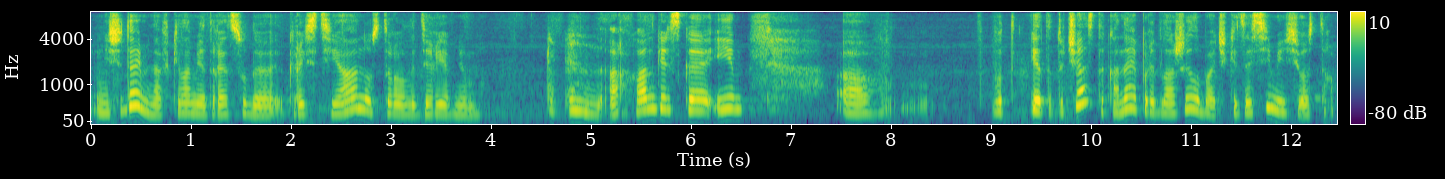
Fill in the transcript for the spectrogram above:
не сюда именно, а в километры отсюда крестьян, устроила деревню Архангельская. И э, вот этот участок она и предложила батюшке Засиме и сестрам.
